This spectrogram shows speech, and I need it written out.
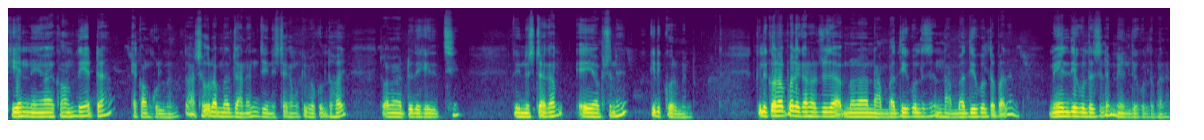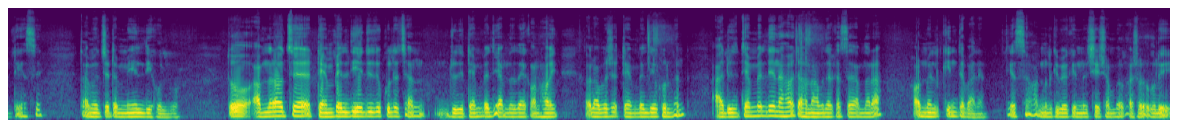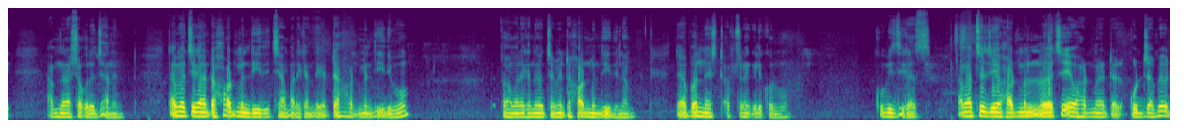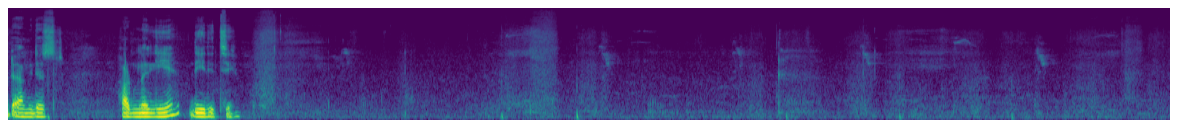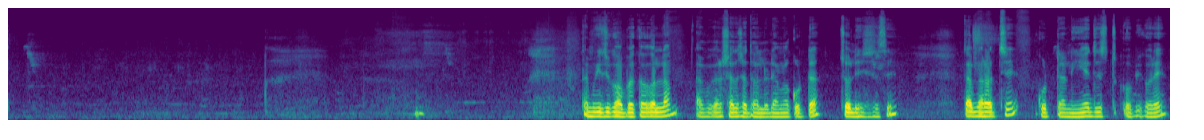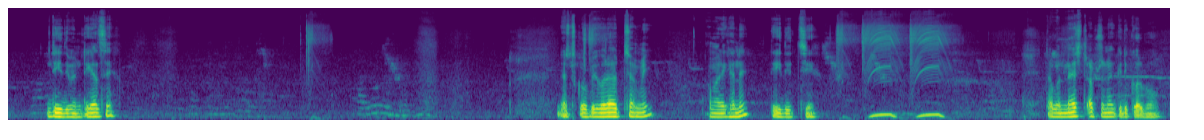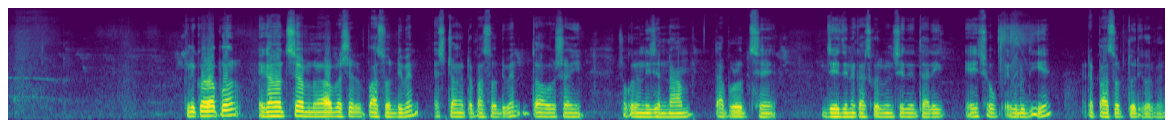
কে নেওয়া অ্যাকাউন্ট দিয়ে একটা অ্যাকাউন্ট খুলবেন। তো আশা করি আপনারা জানেন যে ইনস্টাগ্রাম কীভাবে খুলতে হয়। তো আমি একটু দেখিয়ে দিচ্ছি। তো ইনস্টাগ্রাম এই অপশনে ক্লিক করবেন। ক্লিক করার পর এখানে হচ্ছে যে আপনারা নাম্বার দিয়ে খুলতেছেন নাম্বার দিয়ে খুলতে পারেন মেল দিয়ে খুলতেছিলেন মেল দিয়ে খুলতে পারেন। ঠিক আছে? তো আমি হচ্ছে এটা মেল দিয়ে খুলবো। তো আপনারা হচ্ছে টেম্পেল দিয়ে যদি খুলে চান, যদি টেম্পেল দিয়ে আপনাদের এখন হয়, তাহলে অবশ্যই টেম্পেল দিয়ে খুলবেন। আর যদি টেম্পেল দিয়ে না হয়, তাহলে আমাদের কাছে আপনারা হটমেল কিনতে পারেন। ঠিক আছে? হটমেল কীভাবে কিনবেন সেই সম্পর্কে আসলেগুলি আপনারা সকলে জানেন। তো আমি হচ্ছে এখানে একটা হটমেল দিয়ে দিচ্ছি, আমার এখান থেকে একটা হটমেল দিয়ে দিব। তো আমার এখানে হচ্ছে আমি একটা হটমেল দিয়ে দিলাম। তারপর নেক্সট অপশানে ক্লিক করব। খুব ইজি কাজ। আমার হচ্ছে যে হটমেল রয়েছে, এই হটমেলটা কোড যাবে, ওটা আমি জাস্ট হটমেল গিয়ে দিয়ে দিচ্ছি। আমি কিছুক্ষণ অপেক্ষা করলাম, অপেক্ষার সাথে সাথে অলরেডি আমার কোডটা চলে এসেছে। তো আপনারা হচ্ছে কোডটা নিয়ে জাস্ট কপি করে দিয়ে দেবেন, ঠিক আছে? জাস্ট কপি করে হচ্ছে আমি আমার এখানে দিয়ে দিচ্ছি। তারপর নেক্সট অপশানে ক্লিক করব। ক্লিক করার পর এখানে হচ্ছে আপনারা অবশ্যই পাসওয়ার্ড দিবেন স্ট্রং একটা পাসওয়ার্ড দিবেন। তো অবশ্যই সকলের নিজের নাম, তারপর হচ্ছে যে দিনে কাজ করবেন সেদিন তারিখ, এইসব এগুলো দিয়ে একটা পাসওয়ার্ড তৈরি করবেন।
